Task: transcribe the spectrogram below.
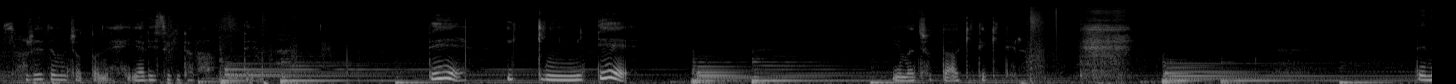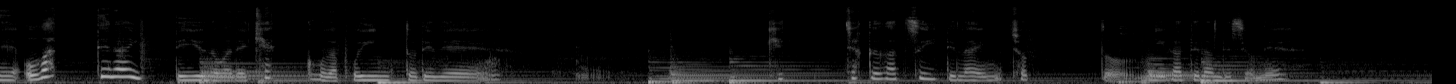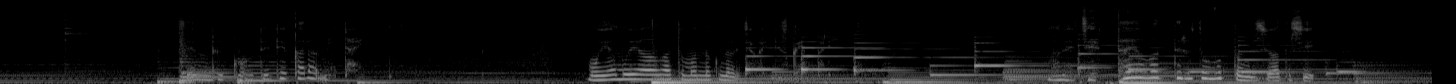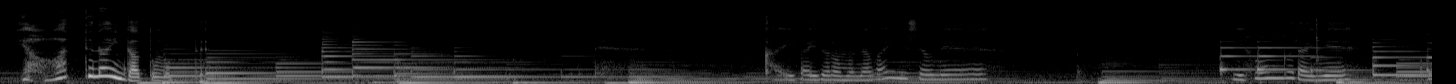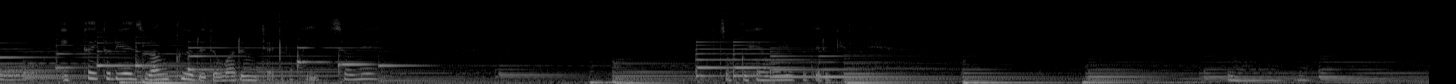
それでもちょっとねやりすぎだなってで一気に見て今ちょっと飽きてきてる。でね終わってないっていうのがね結構なポイントでね決着がついてないのちょっと苦手なんですよね。全部こう出てから見たい。モヤモヤが止まんなくなるじゃないですかやっぱり。もうね絶対終わってると思ったんですよ私。いや終わってないんだと思って。海外ドラマ長いですよね。2本ぐらいねこう1回とりあえずワンクールで終わるみたいなのがいいですよね。続編はよく出るけどね。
